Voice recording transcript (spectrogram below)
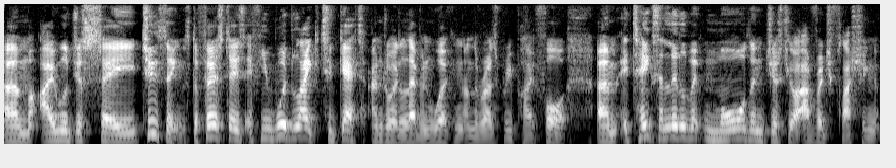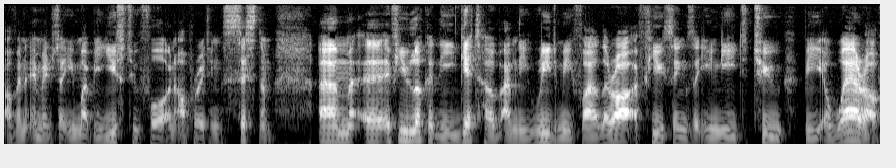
um, I will just say two things. The first is if you would like to get Android 11 working on the Raspberry Pi 4, um, it takes a little bit more than just your average flashing of an image that you might be used to for an operating system. Um, uh, if you look at the GitHub and the README file, there are a few things that you need to be aware of.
